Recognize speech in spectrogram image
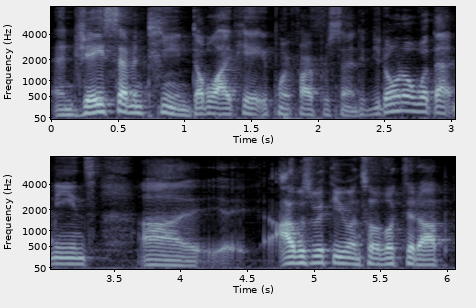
and J17 double IPA 8.5%. If you don't know what that means, uh, I was with you, and so I looked it up.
